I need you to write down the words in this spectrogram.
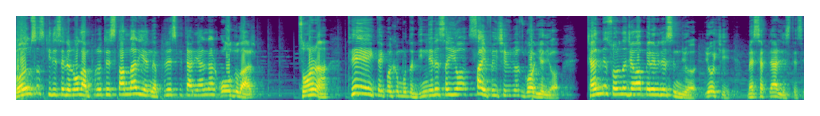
bağımsız kiliseleri olan protestanlar yerine presbiteryenler oldular. Sonra tek tek bakın burada dinleri sayıyor, sayfayı çeviriyoruz, gol geliyor. Kendi soruna cevap verebilirsin diyor. Diyor ki mezhepler listesi,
